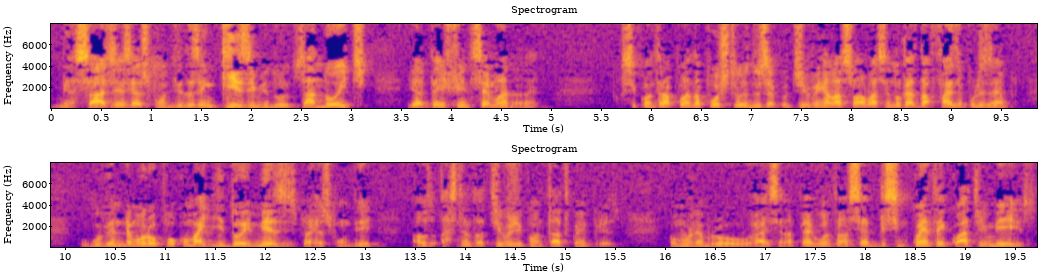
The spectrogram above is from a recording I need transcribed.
mensagens respondidas em 15 minutos, à noite e até em fim de semana, né? Se contrapondo à postura do executivo em relação à vacina. No caso da Pfizer, por exemplo, o governo demorou pouco mais de dois meses para responder aos, às tentativas de contato com a empresa. Como lembrou o Heisen na pergunta, uma série de 54 e-mails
